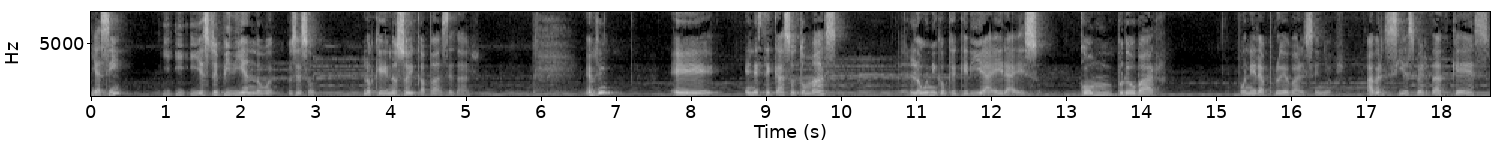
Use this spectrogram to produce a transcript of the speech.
y así. Y, estoy pidiendo, pues eso, lo que no soy capaz de dar. En fin, eh, en este caso Tomás lo único que quería era eso, comprobar, poner a prueba al Señor. A ver si es verdad que es,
